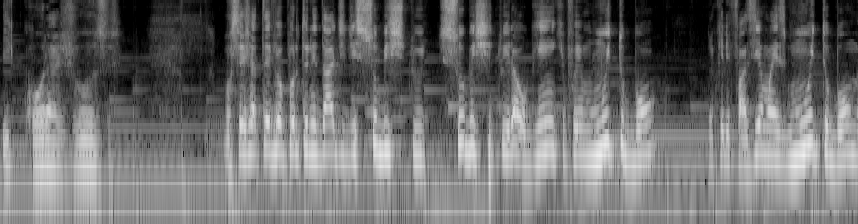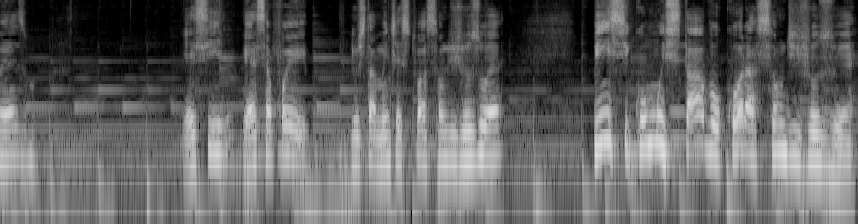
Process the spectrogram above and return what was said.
e corajoso. Você já teve a oportunidade de substituir, substituir alguém que foi muito bom no que ele fazia, mas muito bom mesmo. Esse, essa foi justamente a situação de Josué. Pense como estava o coração de Josué.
